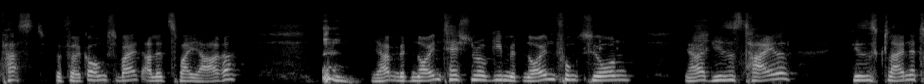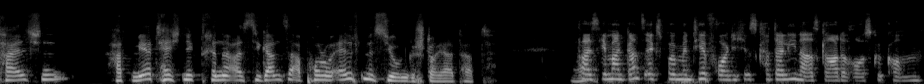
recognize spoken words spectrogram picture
fast bevölkerungsweit, alle zwei Jahre. Ja, mit neuen Technologien, mit neuen Funktionen. Ja, dieses Teil, dieses kleine Teilchen hat mehr Technik drin, als die ganze Apollo 11 Mission gesteuert hat. Ja. Falls jemand ganz experimentierfreudig ist, Catalina ist gerade rausgekommen.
